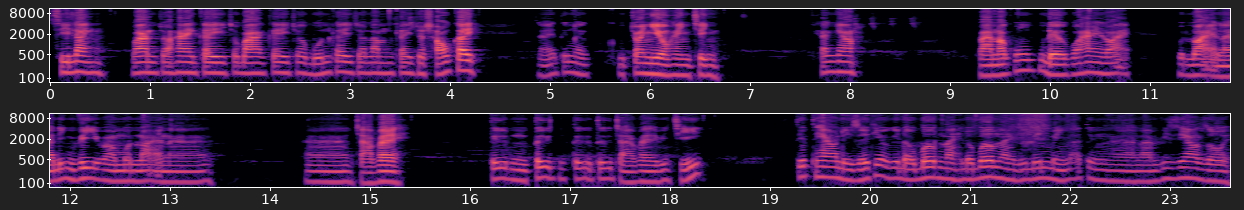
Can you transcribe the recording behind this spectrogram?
xi lanh van cho hai cây cho ba cây cho bốn cây cho 5 cây cho 6 cây. Đấy tức là cho nhiều hành trình khác nhau và nó cũng đều có hai loại. Một loại là định vị và một loại là à, trả về. Tự tự tự tự trả về vị trí. Tiếp theo thì giới thiệu cái đầu bơm này. Đầu bơm này thì bên mình đã từng à, làm video rồi.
